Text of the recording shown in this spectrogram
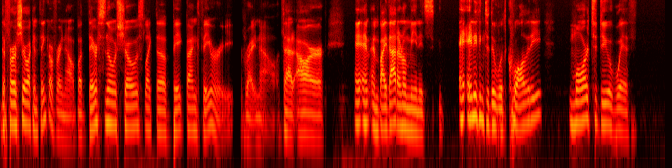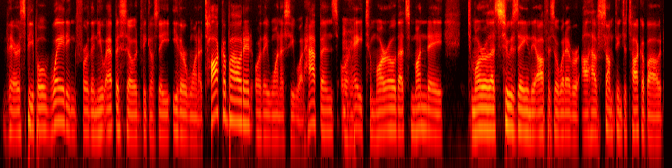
the first show I can think of right now, but there's no shows like the Big Bang Theory right now that are, and, and, and by that I don't mean it's anything to do with quality, more to do with there's people waiting for the new episode because they either want to talk about it or they want to see what happens or Mhm. hey tomorrow that's monday tomorrow that's tuesday in the office or whatever i'll have something to talk about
